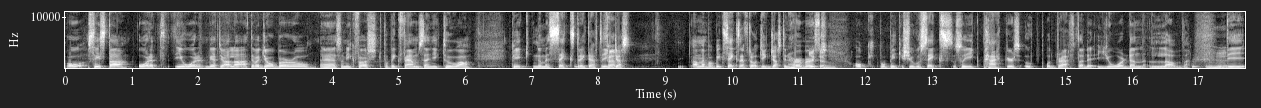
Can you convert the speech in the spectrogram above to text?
Och sista året i år vet ju alla att det var Joe Burrow eh, som gick först på pick 5, sen gick Tua. Pick nummer 6 direkt efter gick. Just... Ja, men på pick 6 efteråt gick Justin Herbert. Det. Och på pick 26 så gick Packers upp och draftade Jordan Love. The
